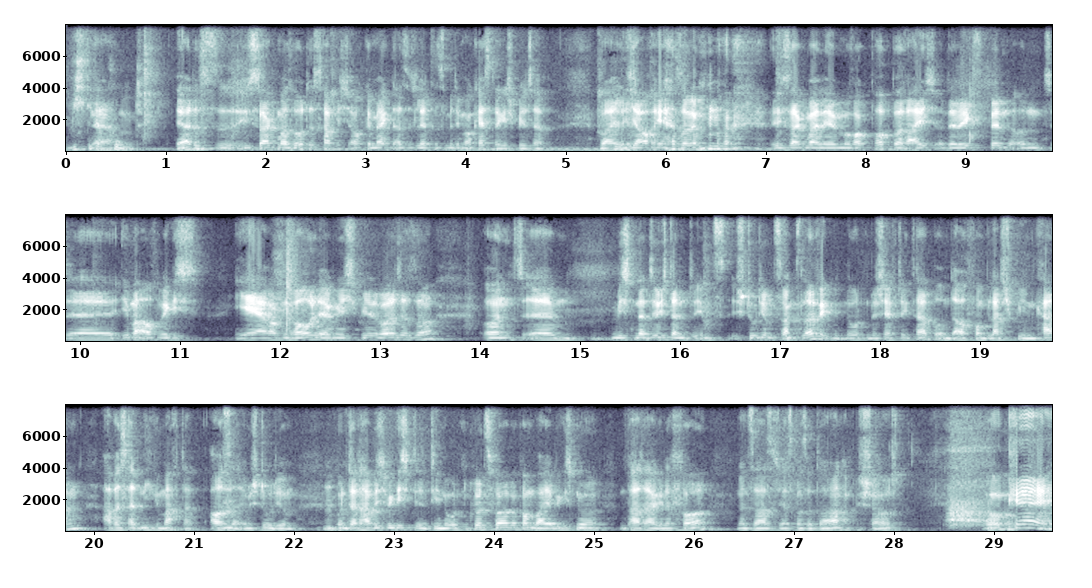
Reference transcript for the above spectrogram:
wichtiger Ja. Punkt. Ja, das, äh, ich sag mal so, das habe ich auch gemerkt, als ich letztens mit dem Orchester gespielt habe. Weil ich auch eher so im, ich sag mal, im Rock-Pop-Bereich unterwegs bin und äh, immer auch wirklich, yeah, Rock'n'Roll irgendwie spielen wollte so. Und ähm, mich natürlich dann im Studium zwangsläufig mit Noten beschäftigt habe und auch vom Blatt spielen kann, aber es halt nie gemacht habe, außer im Studium. Und dann habe ich wirklich die, die Noten kurz vorher bekommen, war ja wirklich nur ein paar Tage davor. Und dann saß ich erstmal so da und habe geschaut. Okay.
